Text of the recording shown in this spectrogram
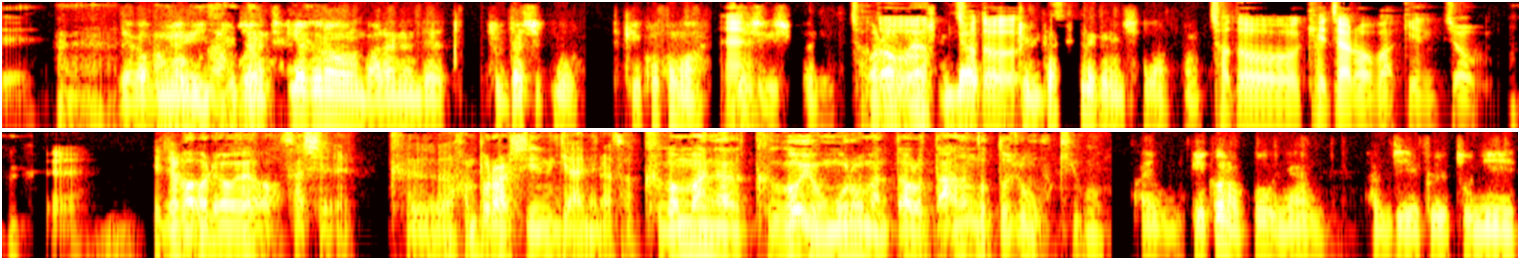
예. 예. 내가 분명히 방법은 이틀 전에 텔레그램을 말했는데 둘 다 씹고 특히 코코마 예? 이 자식이 씹다니 저도 뭐라고요? 저도 둘다 텔레그램 쳐놨어 저도 계좌로 바뀐 좀 계좌가 어려워요, 사실. 그, 함부로 할 수 있는 게 아니라서. 그것만, 하- 그거 용으로만 따로 따는 것도 좀 웃기고. 아니 웃길 건 없고 그냥 단지 그 돈이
